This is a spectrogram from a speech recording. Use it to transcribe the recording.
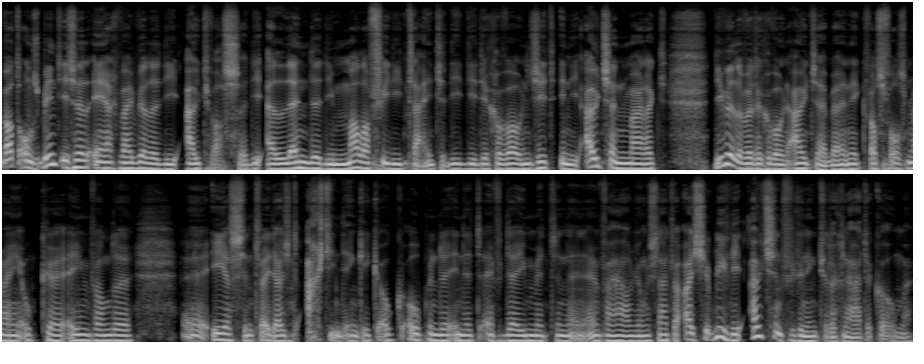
wat ons bindt is heel erg, wij willen die uitwassen. Die ellende, die malafiditeit, die, die er gewoon zit in die uitzendmarkt, die willen we er gewoon uit hebben. En ik was volgens mij ook een van de eerste in 2018, denk ik, ook opende in het FD met een, een verhaal. Jongens, laten we alsjeblieft die uitzendvergunning terug laten komen.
